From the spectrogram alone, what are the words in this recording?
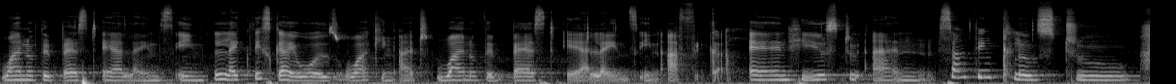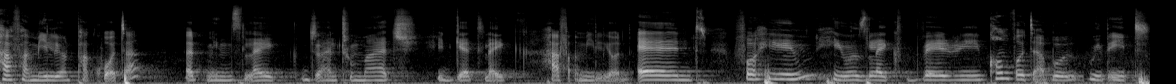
one of the best airlines in like this guy was working at one of the best airlines in Africa. And he used to earn something close to half a million per quarter. That means like Jan to March he'd get like half a million. And for him he was like very comfortable with it.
